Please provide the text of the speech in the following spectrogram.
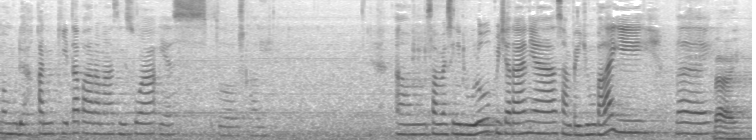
Memudahkan kita para mahasiswa. Yes betul sekali. Em, sampai sini dulu bicaraannya sampai jumpa lagi. Bye. Bye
